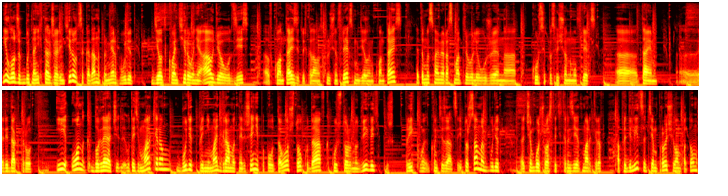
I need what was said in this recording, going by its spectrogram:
и Logic будет на них также ориентироваться, когда, например, будет делать квантирование аудио вот здесь э, в Quantize, то есть когда у нас включен Flex, мы делаем Quantize, это мы с вами рассматривали уже на курсе, посвященному Flex э, Time э, редактору, и он, благодаря вот этим маркерам, будет принимать грамотные решения по поводу того, что, куда, в какую сторону двигать, при квантизации. И то же самое будет, э, чем больше у вас этих транзиент маркеров определится, тем проще вам потом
